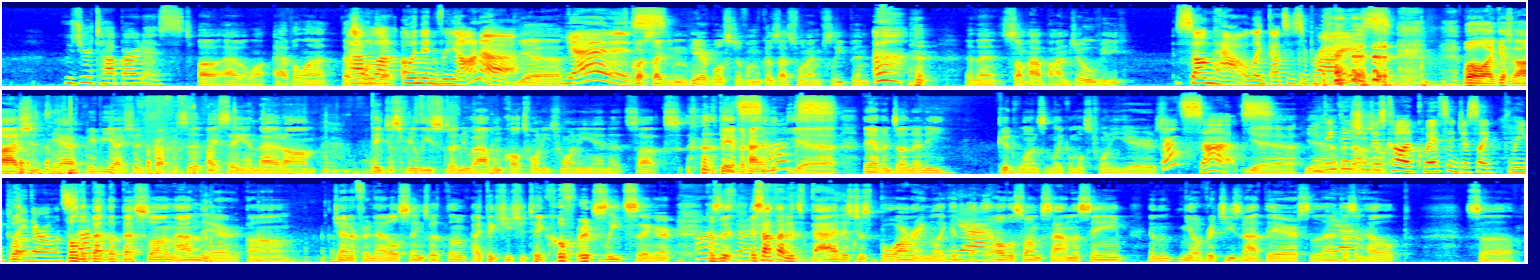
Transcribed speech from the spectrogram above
Who's your top artist? Uh, Avalon. Avalon. That's Avalon. that- Oh, and then Rihanna. yeah. Yes. Of course, I didn't hear most of them because that's when I'm sleeping. and then somehow Bon Jovi. Somehow, like that's a surprise. Well, I guess uh, I should. Yeah, maybe I should preface it by saying that um, they just released a new album called 2020, and it sucks. they It haven't had. Yeah, they haven't done any good ones in like almost 20 years. that sucks. yeah, yeah. You think they're they should just call it quits and just like replay well, their old well, stuff? the, the best song on there, um, Jennifer Nettles sings with them. I think she should take over as lead singer because it, it's not that it's bad; it's just boring. Like it, Yeah. all the songs sound the same, and you know Richie's not there, so that Yeah. doesn't help. So,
